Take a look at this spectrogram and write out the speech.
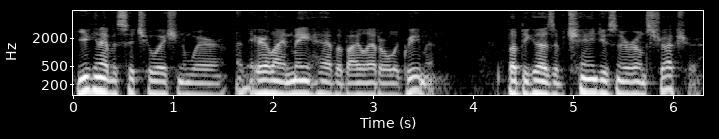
You can have a situation where an airline may have a bilateral agreement, but because of changes in their own structure,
